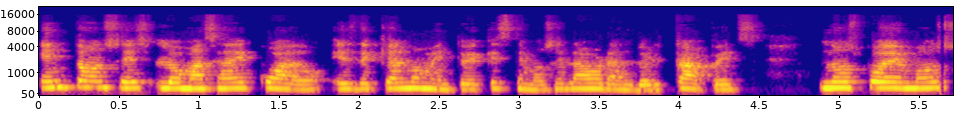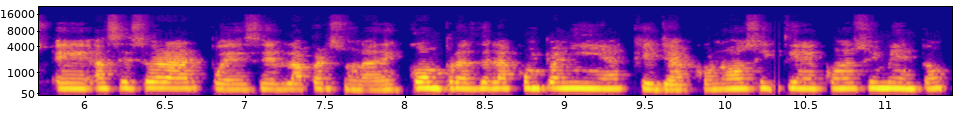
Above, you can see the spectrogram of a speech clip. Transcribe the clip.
Entonces, lo más adecuado es de que al momento de que estemos elaborando el CAPEX, nos podemos eh, asesorar, puede ser la persona de compras de la compañía que ya conoce y tiene conocimiento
